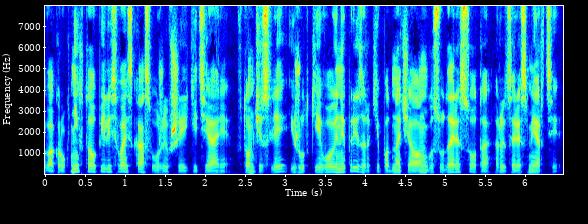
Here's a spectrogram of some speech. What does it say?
Вокруг них толпились войска, служившие Китиаре, в том числе и жуткие воины-призраки под началом государя Сота, рыцаря смерти.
